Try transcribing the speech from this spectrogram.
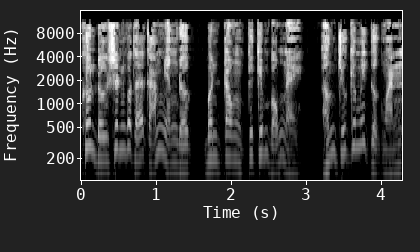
Khương Trường Sinh có thể cảm nhận được bên trong cái kiếm bổng này ẩn chứa kiếm ý cực mạnh.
